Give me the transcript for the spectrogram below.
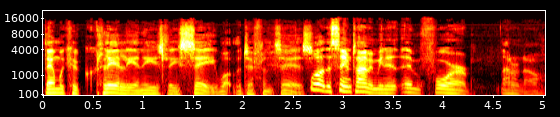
Then we could clearly and easily see what the difference is. Well, at the same time, I mean, for I don't know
